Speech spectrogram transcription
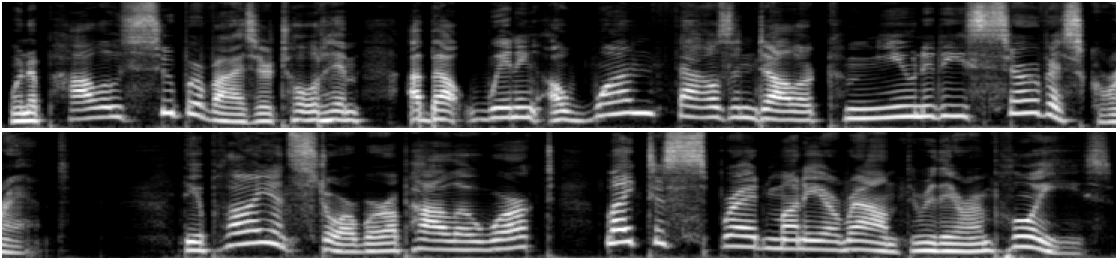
when Apollo's supervisor told him about winning a $1,000 community service grant. The appliance store where Apollo worked liked to spread money around through their employees.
